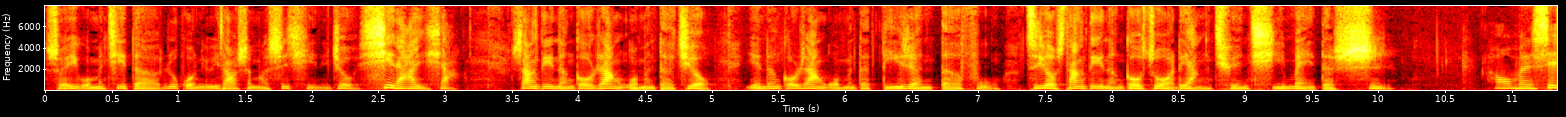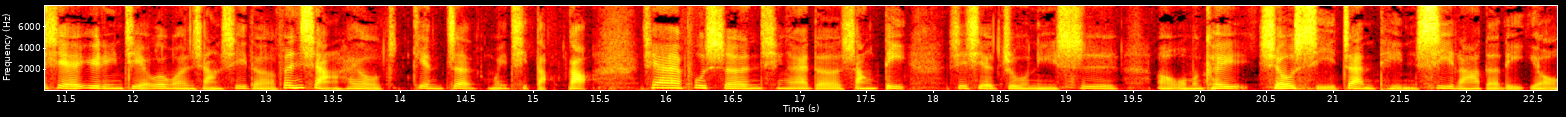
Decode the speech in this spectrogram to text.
所以，我们记得，如果你遇到什么事情，你就细拉一下。上帝能够让我们得救，也能够让我们的敌人得福。只有上帝能够做两全其美的事。好，我们谢谢玉玲姐为我们详细的分享，还有见证。我们一起祷告，亲爱的父神，亲爱的上帝，谢谢主，你是呃，我们可以休息、暂停、细拉的理由。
